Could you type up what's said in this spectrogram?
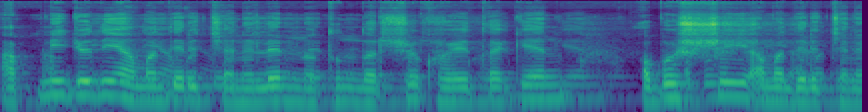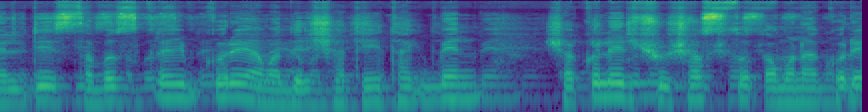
আপনি যদি আমাদের চ্যানেলের নতুন দর্শক হয়ে থাকেন, অবশ্যই আমাদের চ্যানেলটি সাবস্ক্রাইব করে আমাদের সাথেই থাকবেন। সকলের সুস্বাস্থ্য কামনা করে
